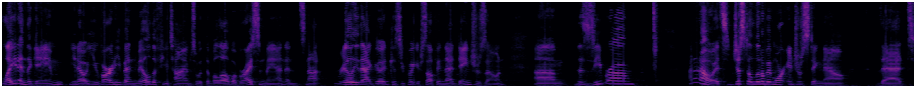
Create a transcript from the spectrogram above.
late in the game, you know, you've already been milled a few times with the Bellelba Brycen-Man, and it's not really that good because you put yourself in that danger zone. Um, the Zebra, I don't know, it's just a little bit more interesting now that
